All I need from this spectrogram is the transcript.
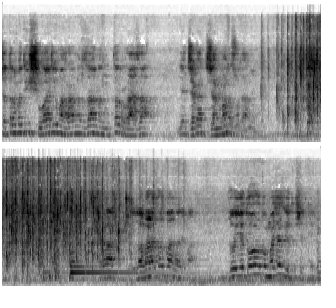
छत्रपती शिवाजी महाराजांनंतर राजा या जगात जन्माला सुद्धा आला लबाळाचाच बाजार आहे मा जो येतो तो मजाच घेतो शेतकरी.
